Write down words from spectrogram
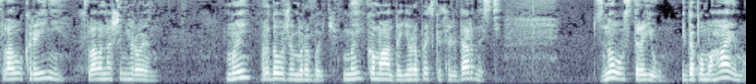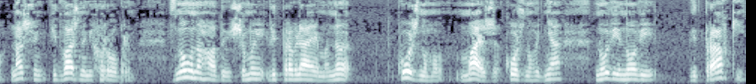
Слава Україні! Слава нашим героям! Ми продовжуємо робити. Ми, команда Європейської солідарності, знову в строю і допомагаємо нашим відважним і хоробрим. Знову нагадую, що ми відправляємо на кожного, майже кожного дня нові і нові відправки,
